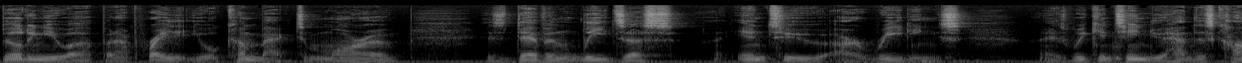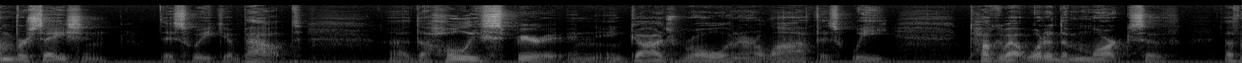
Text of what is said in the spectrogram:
building you up, and I pray that you will come back tomorrow as Devin leads us into our readings as we continue to have this conversation this week about uh, the Holy Spirit and, and, God's role in our life as we talk about what are the marks of, of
